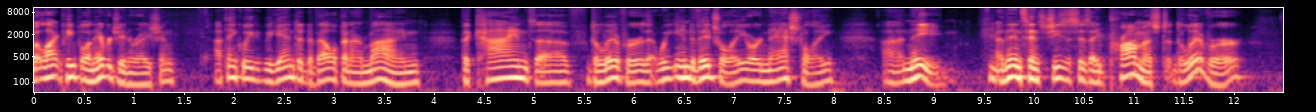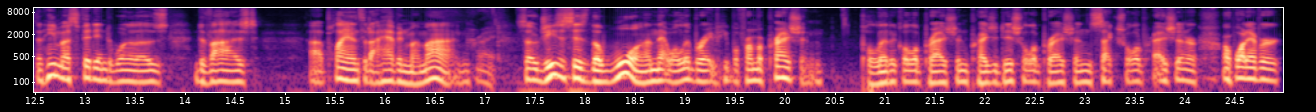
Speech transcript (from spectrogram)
But like people in every generation, I think we begin to develop in our mind the kinds of deliverer that we individually or nationally uh, need. Hmm. and then, since Jesus is a promised deliverer, then he must fit into one of those devised uh, plans that I have in my mind. Right. So, Jesus is the one that will liberate people from oppression political oppression, prejudicial oppression, sexual oppression, or, or whatever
